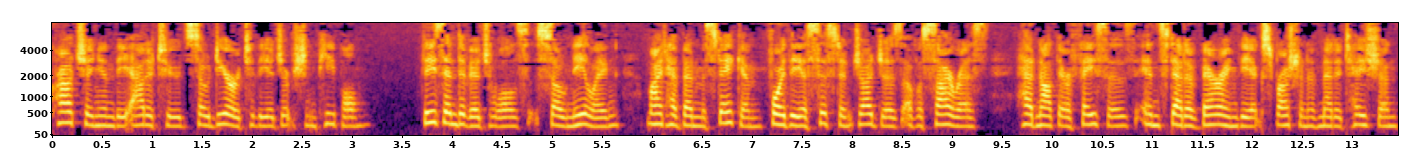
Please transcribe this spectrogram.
crouching in the attitude so dear to the Egyptian people. These individuals, so kneeling, might have been mistaken for the assistant judges of Osiris, had not their faces, instead of bearing the expression of meditation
